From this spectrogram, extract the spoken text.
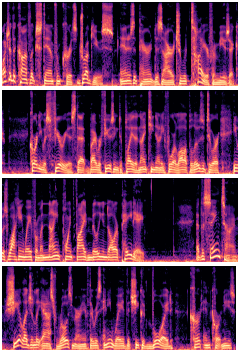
Much of the conflict stemmed from Kurt's drug use and his apparent desire to retire from music. Courtney was furious that by refusing to play the 1994 Lollapalooza tour, he was walking away from a $9.5 million payday. At the same time, she allegedly asked Rosemary if there was any way that she could void Kurt and Courtney's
